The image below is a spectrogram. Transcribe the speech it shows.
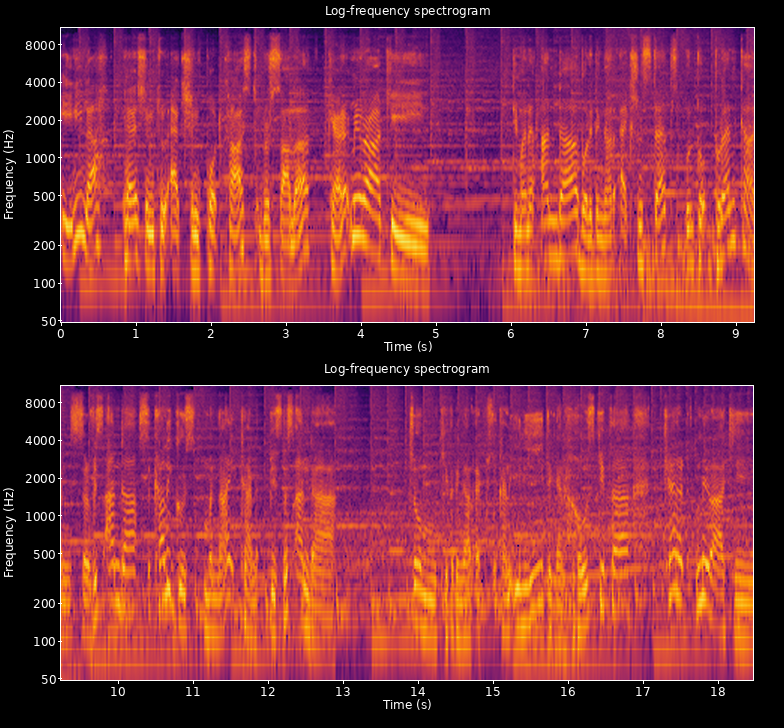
Inilah Passion to Action Podcast bersama Karat Miraki. Di mana anda boleh dengar action steps untuk berankan servis anda sekaligus menaikkan bisnes anda. Jom kita dengar episod kali ini dengan host kita, Karat Miraki.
